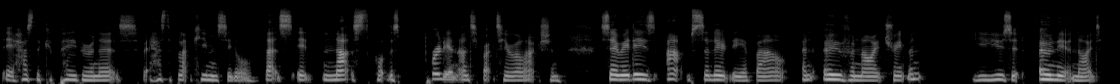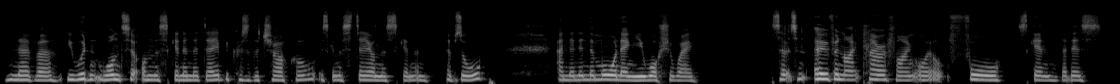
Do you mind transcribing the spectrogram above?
It has the copaiba in it, but it has the black cumin seed oil. That's it, and that's got this brilliant antibacterial action. So it is absolutely about an overnight treatment. You use it only at night, never. You wouldn't want it on the skin in the day because of the charcoal is going to stay on the skin and absorb. And then in the morning, you wash away. So it's an overnight clarifying oil for skin that is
